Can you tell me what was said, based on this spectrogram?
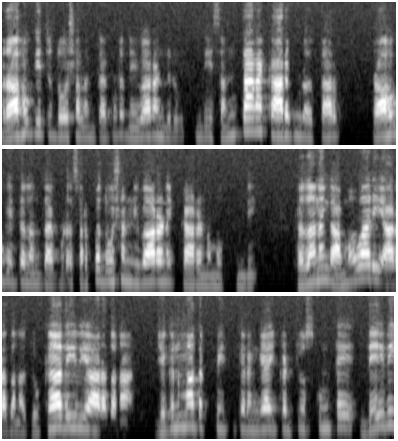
రాహుకేతు దోషాలంతా కూడా నివారణ జరుగుతుంది. సంతాన కారకుడు అవుతారు. రాహుకేతులంతా కూడా సర్పదోషం నివారణకు కారణమవుతుంది. ప్రధానంగా అమ్మవారి ఆరాధన దుర్గాదేవి ఆరాధన జగన్మాత ప్రీతికరంగా ఇక్కడ చూసుకుంటే దేవి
